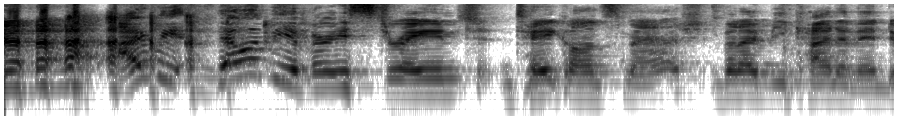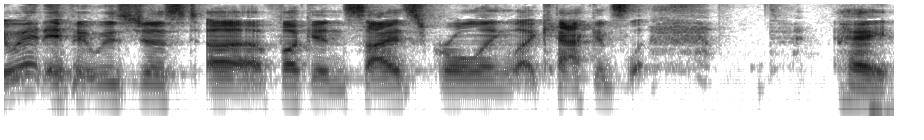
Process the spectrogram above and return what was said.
I mean, that would be a very strange take on Smash, but I'd be kind of into it if it was just uh, fucking side-scrolling like hack and slash. Hey,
